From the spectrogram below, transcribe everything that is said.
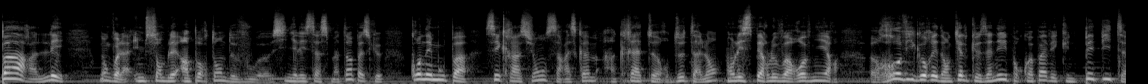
parler. Donc voilà, il me semblait important de vous euh, signaler ça ce matin parce que qu'on aime ou pas ses créations, ça reste quand même un créateur de talent. On l'espère le voir revenir revigoré dans quelques années, pourquoi pas avec une pépite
